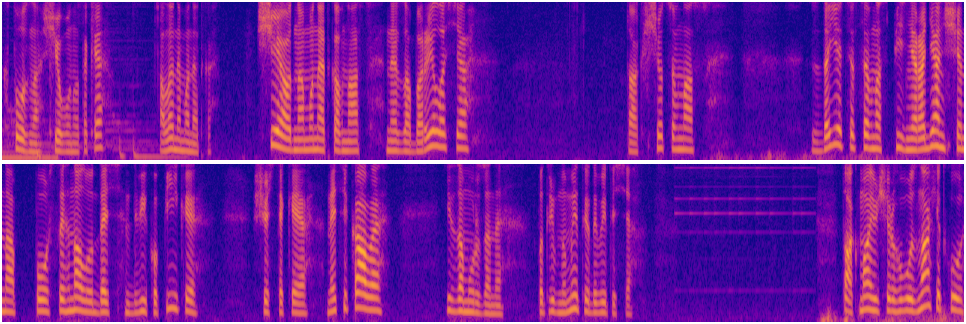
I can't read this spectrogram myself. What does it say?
Хто зна, що воно таке, але не монетка. Ще одна монетка в нас не забарилася. Так, що це в нас? Здається, це в нас пізня радянщина. По сигналу десь 2 копійки. Щось таке нецікаве і замурзане. Потрібно мити, дивитися. Так, маю чергову знахідку.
